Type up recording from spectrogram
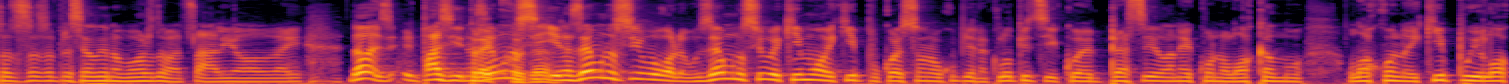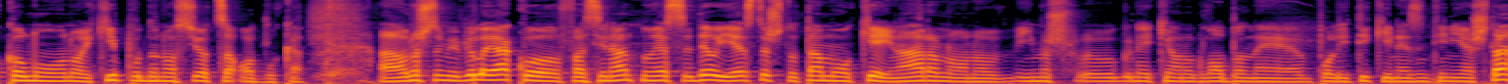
sad, sad sam preselio na Voždovac, ali ovaj, da, pazi, na Preko, Zemunu si, da. i na Zemunu si vole, u Zemunu si uvek imao ekipu koja se ono okuplja na klupici, koja je predstavila neku ono lokalnu, lokalnu ekipu i lokalnu ono ekipu donosioca odluka. A ono što mi je bilo jako fascinantno u SAD-u jeste što tamo, ok, naravno, ono, imaš uh, neke ono globalne politike i ne znam ti nije šta,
